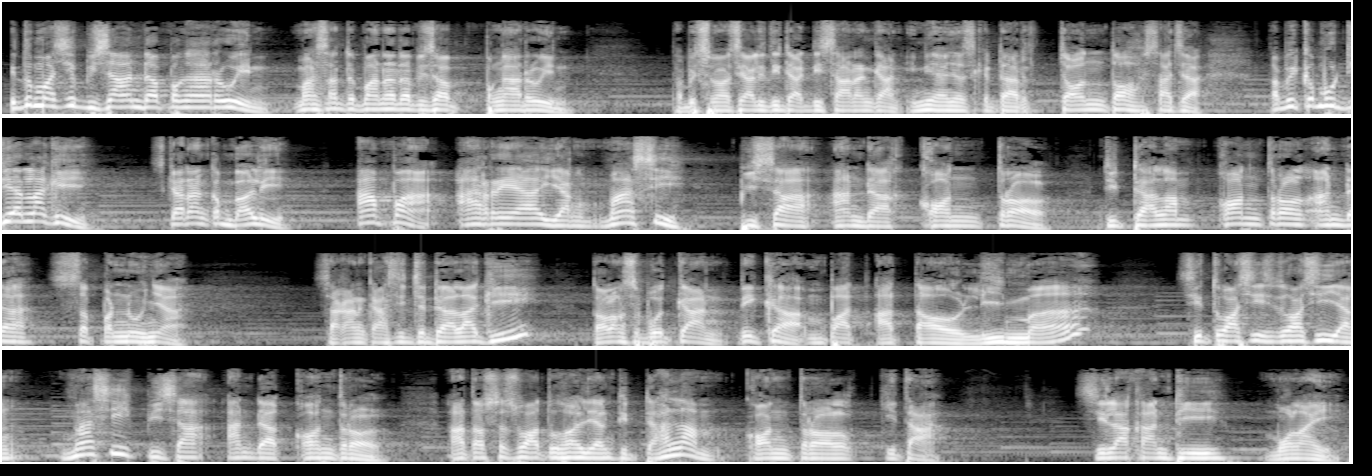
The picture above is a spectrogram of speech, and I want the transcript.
itu masih bisa Anda pengaruhin. Masa depan Anda bisa pengaruhin. Tapi sama sekali tidak disarankan. Ini hanya sekedar contoh saja. Tapi kemudian lagi, sekarang kembali, apa area yang masih bisa Anda kontrol di dalam kontrol Anda sepenuhnya? Saya akan kasih jeda lagi. Tolong sebutkan 3, 4, atau 5 situasi-situasi yang masih bisa Anda kontrol atau sesuatu hal yang di dalam kontrol kita. Silakan dimulai.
